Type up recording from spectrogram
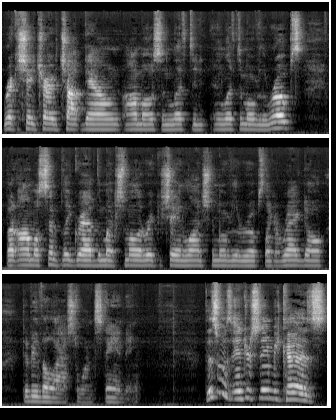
Ricochet tried to chop down Omos and lifted and lift him over the ropes, but Omos simply grabbed the much smaller Ricochet and launched him over the ropes like a ragdoll to be the last one standing. This was interesting because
